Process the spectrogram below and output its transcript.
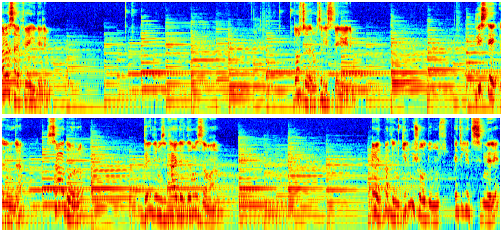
Ana sayfaya gidelim. Dosyalarımızı listeleyelim. Liste ekranında sağa doğru gridimizi kaydırdığımız zaman Evet bakın girmiş olduğumuz etiket isimleri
